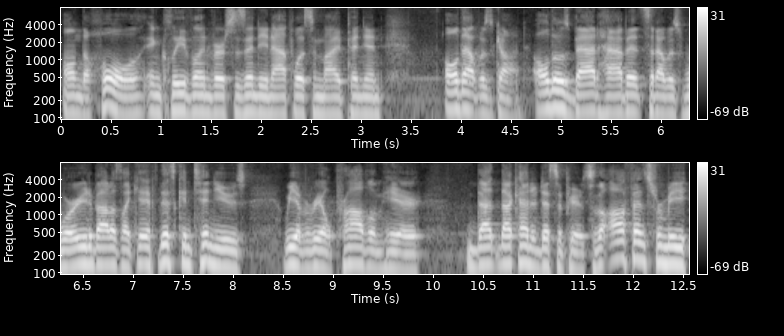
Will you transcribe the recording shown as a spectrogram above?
on the whole in Cleveland versus Indianapolis, in my opinion, all that was gone. All those bad habits that I was worried about. I was like, if this continues, we have a real problem here that that kind of disappeared. So the offense for me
